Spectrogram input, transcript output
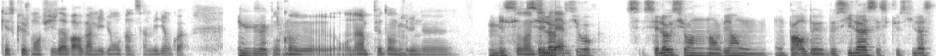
qu'est-ce que je m'en fiche d'avoir 20 millions ou 25 millions, quoi. Donc, Exactement. euh, on est un peu dans Mm. une. Mais c'est là, là aussi on en vient, on, on parle de, de Silas, est-ce que Silas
